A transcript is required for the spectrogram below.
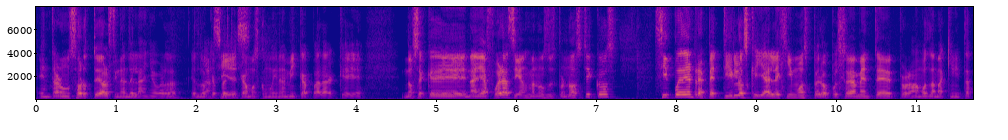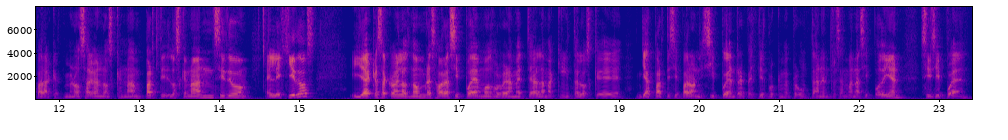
entrar un sorteo al final del año, ¿verdad? Es lo que platicamos como dinámica para que no se quede nadie afuera, sigan mandando sus pronósticos. Sí pueden repetir los que ya elegimos, pero pues obviamente programamos la maquinita para que primero salgan los que no han los que no han sido elegidos y ya que sacaron los nombres, ahora sí podemos volver a meter a la maquinita los que ya participaron y sí pueden repetir porque me preguntaban entre semanas si podían. Sí, sí pueden.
